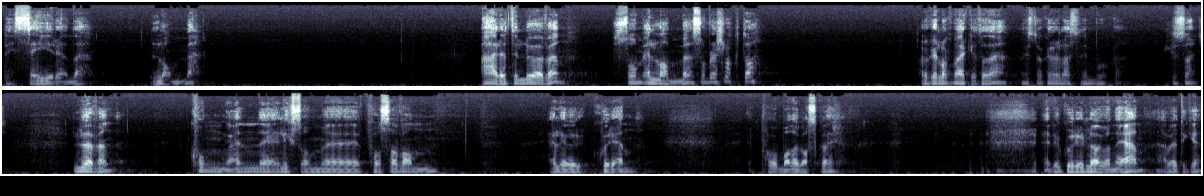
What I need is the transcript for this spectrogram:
den seirende lammet. Ære til løven, som er lammet som ble slakta. Har dere lagt merke til det hvis dere har lest den boka? Ikke sant? Løven, kongen eh, liksom eh, på savannen, eller hvor enn, på Madagaskar. Eller hvor løven er hen. Jeg vet ikke.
